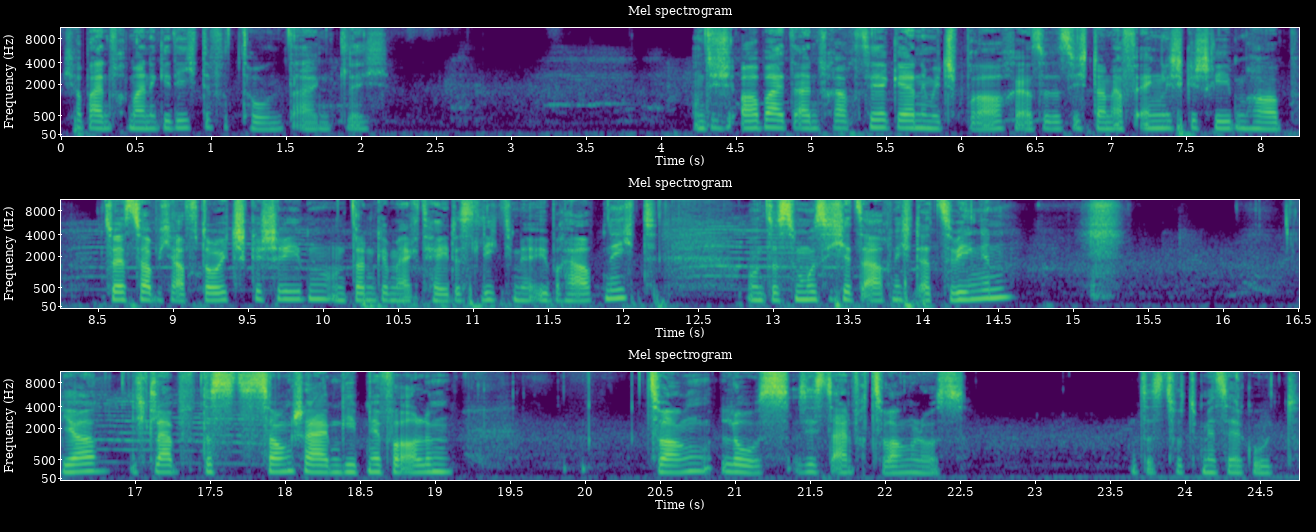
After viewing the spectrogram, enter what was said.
Ich habe einfach meine Gedichte vertont eigentlich. Und ich arbeite einfach auch sehr gerne mit Sprache, also dass ich dann auf Englisch geschrieben habe. Zuerst habe ich auf Deutsch geschrieben und dann gemerkt, hey, das liegt mir überhaupt nicht und das muss ich jetzt auch nicht erzwingen. Ja, ich glaube, das Songschreiben gibt mir vor allem zwanglos. Es ist einfach zwanglos. Und das tut mir sehr gut.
